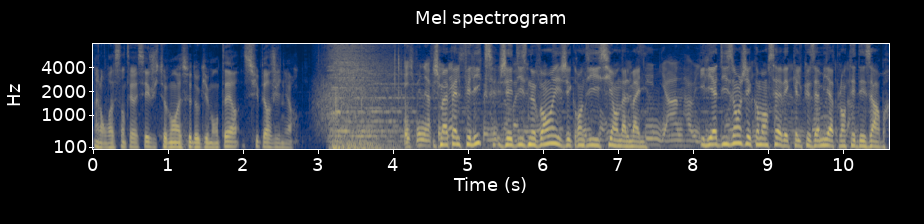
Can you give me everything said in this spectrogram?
Alors on va s'intéresser justement à ce documentaire Super Junior. Je m'appelle Félix, j'ai 19 ans et j'ai grandi ici en Allemagne. Il y a 10 ans, j'ai commencé avec quelques amis à planter des arbres.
